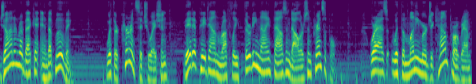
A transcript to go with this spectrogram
John and Rebecca end up moving. With their current situation, they'd have paid down roughly $39,000 in principal. Whereas with the Money Merge account program,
